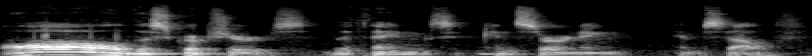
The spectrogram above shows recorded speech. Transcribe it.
all the scriptures the things concerning himself.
